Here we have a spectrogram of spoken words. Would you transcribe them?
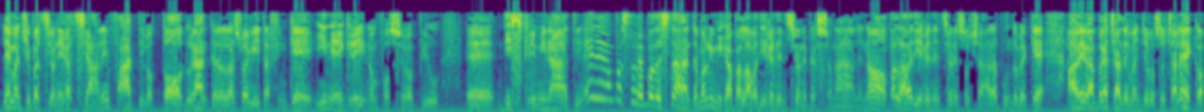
l'emancipazione razziale, infatti lottò durante la sua vita affinché i negri non fossero più eh, discriminati. Ed era un pastore protestante, ma lui mica parlava di redenzione personale, no, parlava di redenzione sociale, appunto perché aveva abbracciato il Vangelo sociale. Ecco,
